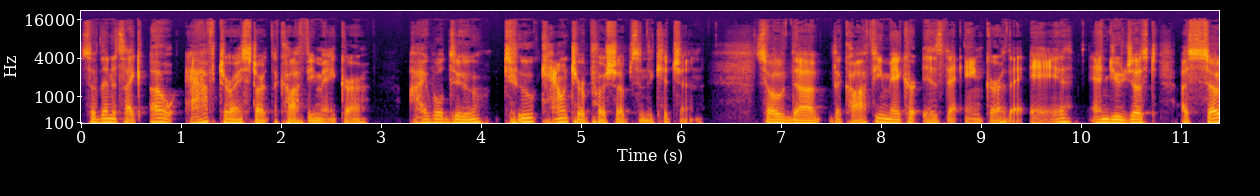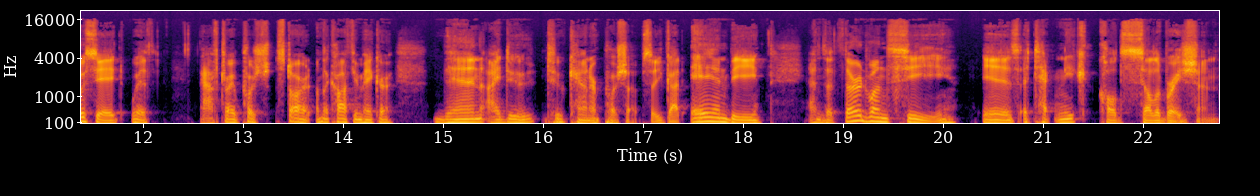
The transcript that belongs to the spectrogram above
So then it's like, oh, after I start the coffee maker, I will do two counter push-ups in the kitchen. So the the coffee maker is the anchor, the A, and you just associate with after I push start on the coffee maker, then I do two counter push-ups. So you've got A and B, and the third one C is a technique called celebration.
